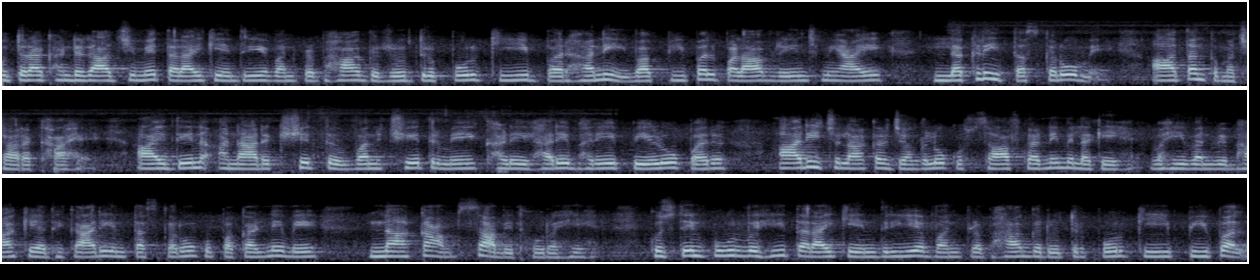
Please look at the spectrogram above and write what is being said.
उत्तराखंड राज्य में तराई केंद्रीय वन प्रभाग रुद्रपुर की बरहनी व पीपल पड़ाव रेंज में आए लकड़ी तस्करों में आतंक मचा रखा है। आए दिन अनारक्षित वन क्षेत्र में खड़े हरे भरे पेड़ों पर आरी चलाकर जंगलों को साफ़ करने में लगे हैं। वहीं वन विभाग के अधिकारी इन तस्करों को पकड़ने में नाकाम साबित हो रहे हैं। कुछ दिन पूर्व ही तराई केंद्रीय वन प्रभाग रुद्रपुर की पीपल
